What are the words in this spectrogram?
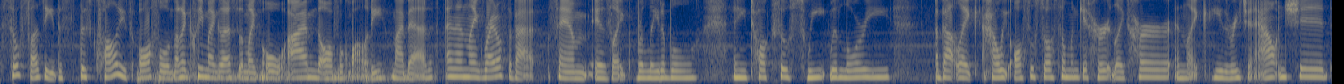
so fuzzy. This this quality is awful. And then I clean my glasses. I'm like, oh, I'm the awful quality. My bad. And then like right off the bat, Sam is like relatable, and he talks so sweet with Lori about like how he also saw someone get hurt like her, and like he's reaching out and shit.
